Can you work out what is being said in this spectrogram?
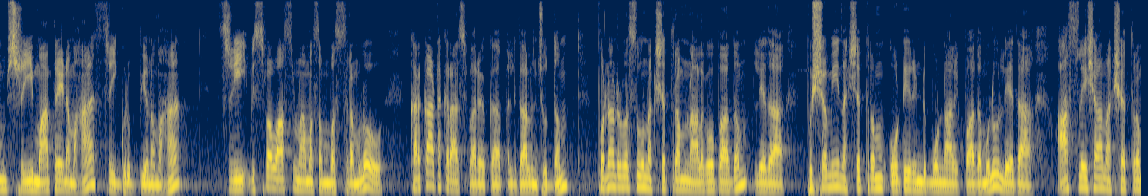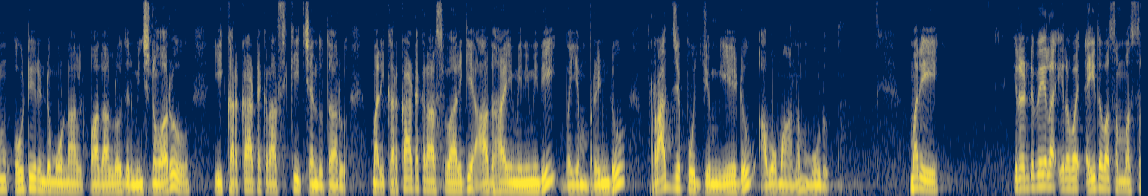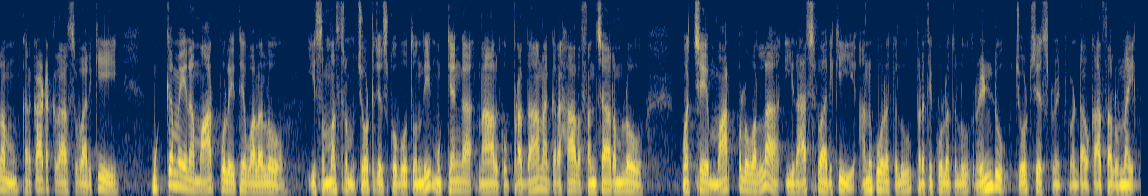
ఓం శ్రీ మాత్రే నమ శ్రీ గురుభ్యో నమ. శ్రీ విశ్వవాసునామ సంవత్సరంలో కర్కాటక రాశి వారి యొక్క ఫలితాలను చూద్దాం. పునర్వసు నక్షత్రం నాలుగవ పాదం లేదా పుష్యమి నక్షత్రం ఒకటి రెండు మూడు నాలుగు పాదములు లేదా ఆశ్లేష నక్షత్రం ఒకటి రెండు మూడు నాలుగు పాదాల్లో జన్మించిన వారు ఈ కర్కాటక రాశికి చెందుతారు. మరి కర్కాటక రాశి వారికి ఆదాయం ఎనిమిది వ్యయం రెండు రాజ్యపూజ్యం ఏడు అవమానం మూడు. మరి రెండు వేల ఇరవై ఐదవ సంవత్సరం కర్కాటక రాశి వారికి ముఖ్యమైన మార్పులు అయితే వాళ్ళలో ఈ సంవత్సరం చోటు చేసుకోబోతుంది. ముఖ్యంగా నాలుగు ప్రధాన గ్రహాల సంచారంలో వచ్చే మార్పుల వల్ల ఈ రాశి వారికి అనుకూలతలు ప్రతికూలతలు రెండు చోటు చేసుకునేటువంటి అవకాశాలు ఉన్నాయి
